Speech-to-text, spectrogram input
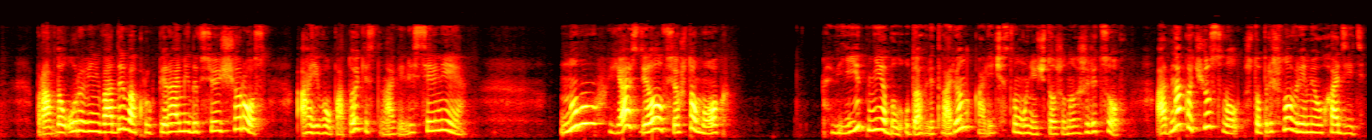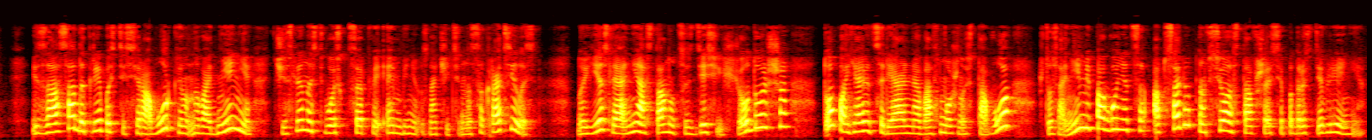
Правда, уровень воды вокруг пирамиды все еще рос, а его потоки становились сильнее. Ну, я сделал все, что мог. Виит не был удовлетворен количеством уничтоженных жрецов, однако чувствовал, что пришло время уходить. Из-за осады крепости Серобург и наводнения численность войск церкви Эмбеню значительно сократилась, но если они останутся здесь еще дольше, то появится реальная возможность того, что за ними погонится абсолютно все оставшееся подразделение.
